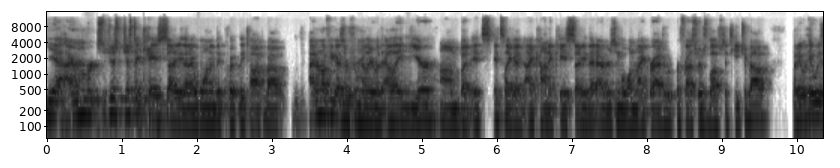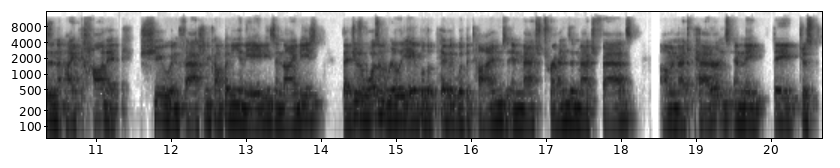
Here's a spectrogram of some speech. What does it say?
Yeah, I remember. So just just a case study that I wanted to quickly talk about. I don't know if you guys are familiar with LA Gear, um, but it's it's like an iconic case study that every single one of my graduate professors loves to teach about. But it, it was an iconic shoe and fashion company in the 80s and 90s that just wasn't really able to pivot with the times and match trends and match fads um, and match patterns. And they they just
